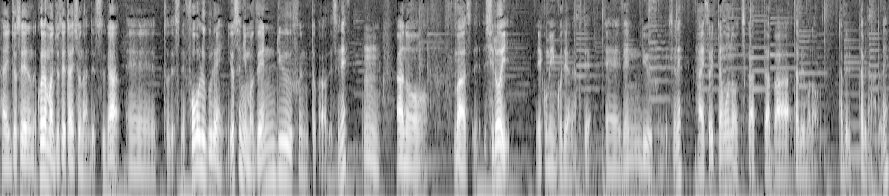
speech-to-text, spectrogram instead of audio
はい、女性のこれはまあ女性対象なんですが、えー、とですね、 whole grain 要するにもう全粒粉とかですね、うん、あのまあ白い小麦粉ではなくて、えー、全粒粉ですよね、はい、そういったものを使った場食べ物を食べ食べた方ね、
